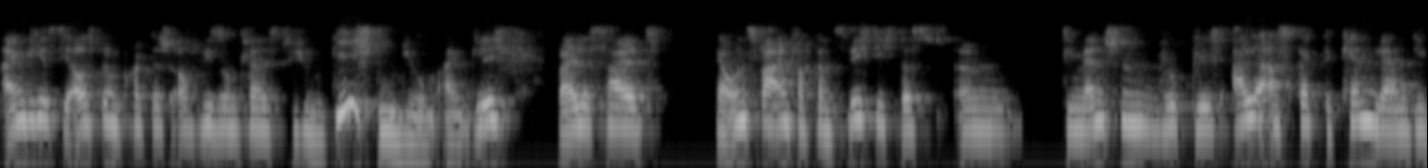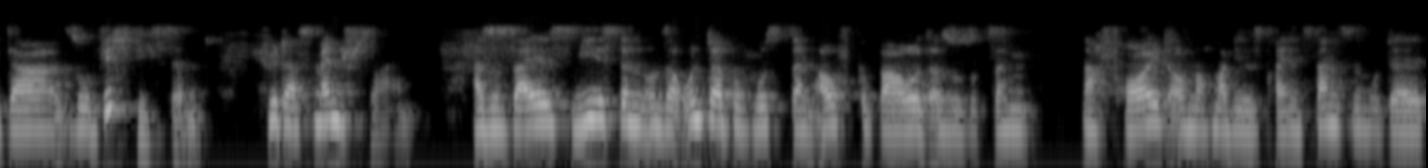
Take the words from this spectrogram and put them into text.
eigentlich ist die Ausbildung praktisch auch wie so ein kleines Psychologiestudium eigentlich, weil es halt, ja, uns war einfach ganz wichtig, dass ähm, die Menschen wirklich alle Aspekte kennenlernen, die da so wichtig sind für das Menschsein. Also sei es, wie ist denn unser Unterbewusstsein aufgebaut, also sozusagen nach Freud auch nochmal dieses Drei-Instanzen-Modell.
